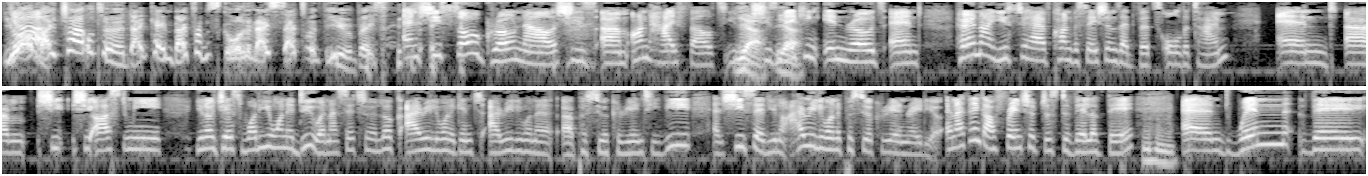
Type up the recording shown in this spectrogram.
you Yeah. are my childhood. I came back from school and I sat with you, basically. And she's so grown now. She's um, on Highveld. You know, Yeah, she's yeah. making inroads. And her and I used to have conversations at Wits all the time. And um, she she asked me, you know, Jess, what do you want to do? And I said to her, look, I really want to get into, I really want to uh, pursue a career in TV. And she said, you know, I really want to pursue a career in radio. And I think our friendship just developed there. And when they,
